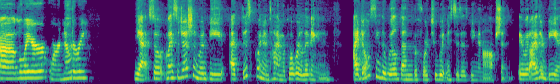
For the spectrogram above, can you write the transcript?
uh, lawyer or a notary? Yeah, so my suggestion would be at this point in time, with what we're living in, I don't see the will done before two witnesses as being an option. It would either be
